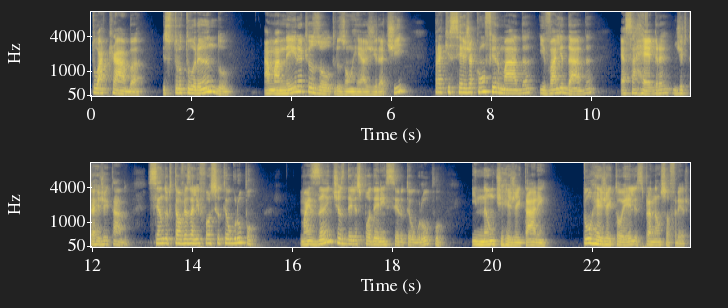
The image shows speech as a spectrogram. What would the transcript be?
tu acaba estruturando a maneira que os outros vão reagir a ti para que seja confirmada e validada essa regra de que tu é rejeitado, sendo que talvez ali fosse o teu grupo. Mas antes deles poderem ser o teu grupo e não te rejeitarem, tu rejeitou eles para não sofrer.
